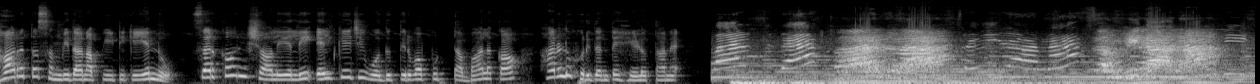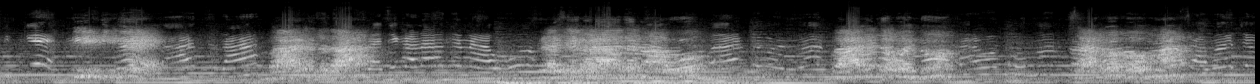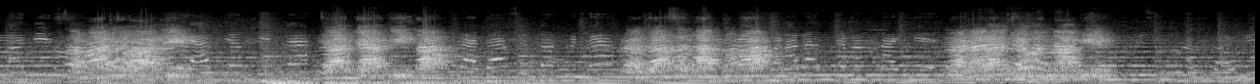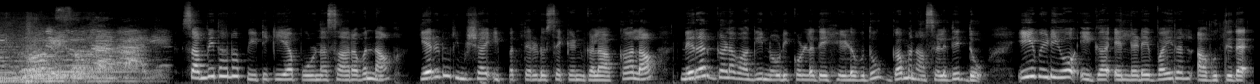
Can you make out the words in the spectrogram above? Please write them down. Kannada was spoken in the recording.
ಭಾರತ ಸಂವಿಧಾನ ಪೀಠಿಕೆಯನ್ನು ಸರ್ಕಾರಿ ಶಾಲೆಯಲ್ಲಿ ಎಲ್ಕೆಜಿ ಓದುತ್ತಿರುವ ಪುಟ್ಟ ಬಾಲಕ ಹರಳು ಹುರಿದಂತೆ ಹೇಳುತ್ತಾನೆ. ಸಂವಿಧಾನ ಪೀಠಿಕೆಯ ಪೂರ್ಣ ಸಾರವನ್ನ ಎರಡು ನಿಮಿಷ ಇಪ್ಪತ್ತೆರಡು ಸೆಕೆಂಡ್ಗಳ ಕಾಲ ನಿರರ್ಗಳವಾಗಿ ನೋಡಿಕೊಳ್ಳದೆ ಹೇಳುವುದು ಗಮನ ಸೆಳೆದಿದ್ದು, ಈ ವಿಡಿಯೋ ಈಗ ಎಲ್ಲೆಡೆ ವೈರಲ್ ಆಗುತ್ತಿದೆ.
